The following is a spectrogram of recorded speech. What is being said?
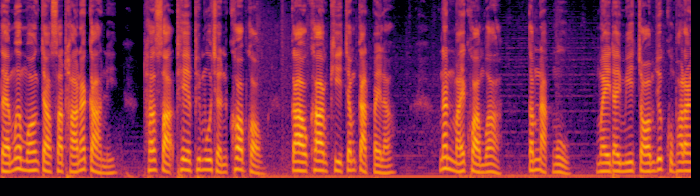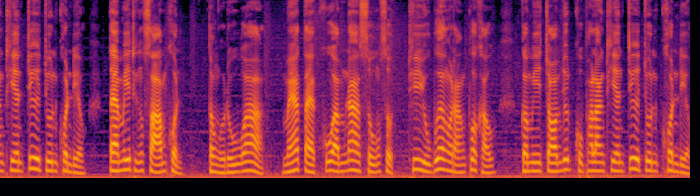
แต่เมื่อมองจากสถานการณ์นี้ ทักษะเทพที่มู่เฉินครอบครองก้าวข้ามขีดจำกัดไปแล้ว นั่นหมายความว่าตำหนักหมู่ไม่ได้มีจอมยุทธขุมพลังเทียนจื้อจุนคนเดียว แต่มีถึงสามคน ต้องรู้ว่า แม้แต่ขั้วอำนาจสูงสุดที่อยู่เบื้องหลังพวกเขา ก็มีจอมยุทธขุมพลังเทียนจื้อจุนคนเดียว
